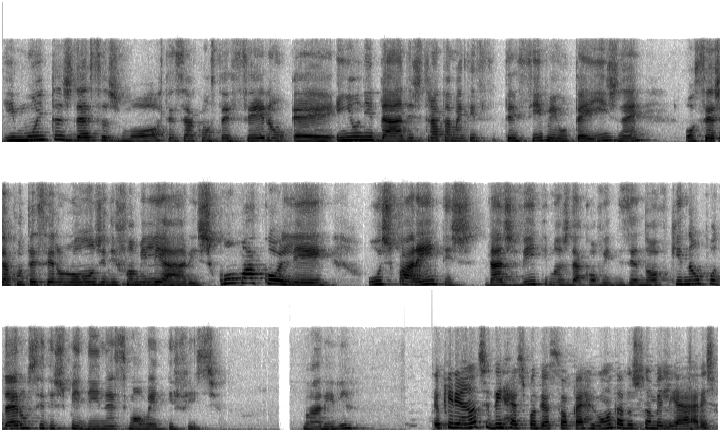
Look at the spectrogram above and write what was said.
E muitas dessas mortes aconteceram é, em unidades de tratamento intensivo, em UTIs, né? Ou seja, aconteceram longe de familiares. Como acolher os parentes das vítimas da Covid-19 que não puderam se despedir nesse momento difícil? Marília? Eu queria, antes de responder a sua pergunta dos familiares,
